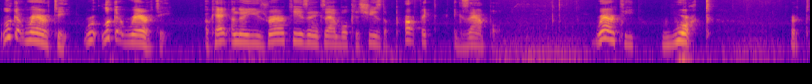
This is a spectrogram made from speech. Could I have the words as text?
look at Rarity. R- look at Rarity. Okay, I'm gonna use Rarity as an example because she's the perfect example. Rarity worked, worked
